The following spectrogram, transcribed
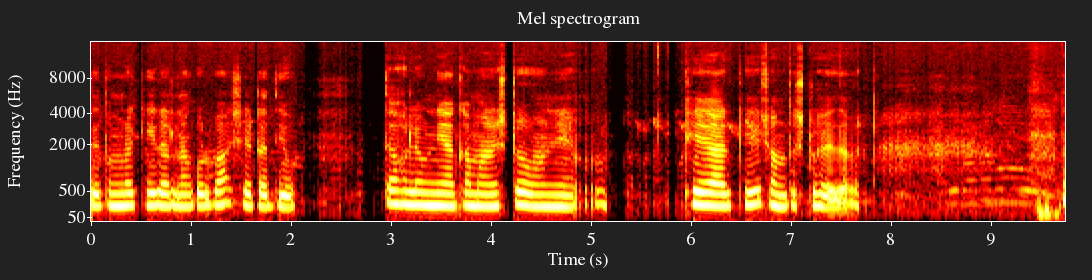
যে তোমরা কি রান্না করবা সেটা দিও তাহলে উনি একা মানুষটা উনি খেয়ে আর কি সন্তুষ্ট হয়ে যাবে। তো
